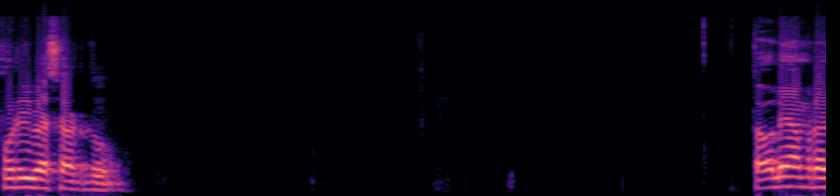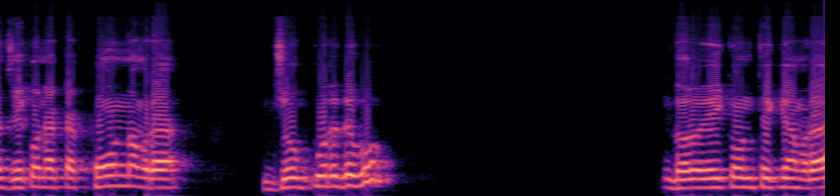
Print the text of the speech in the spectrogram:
পরিব্যাসার্ধ তাহলে আমরা যে কোনো একটা কোণ আমরা যোগ করে দেব। ধরো এই কোণ থেকে আমরা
